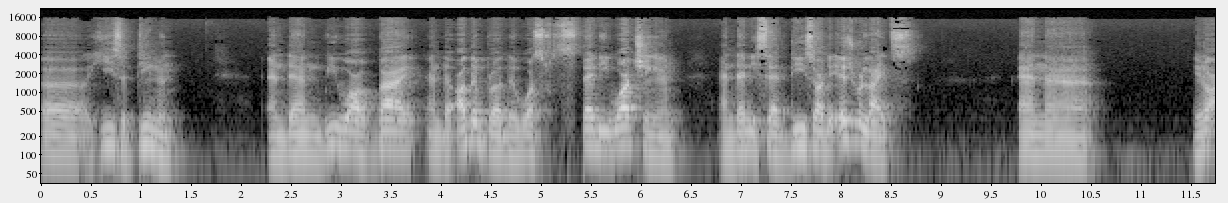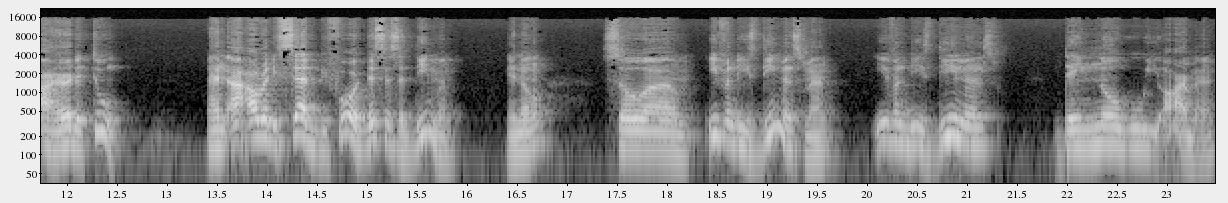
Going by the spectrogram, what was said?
uh, he's a demon. And then we walked by, and the other brother was steady watching him. And then he said, these are the Israelites. And, uh, you know, I heard it too. And I already said before, this is a demon, you know? So um, even these demons, man, even these demons, they know who we are, man.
